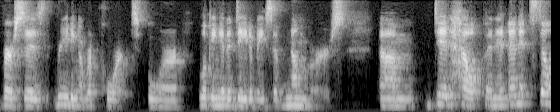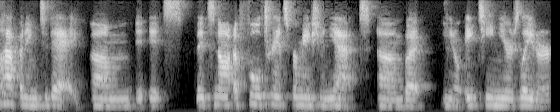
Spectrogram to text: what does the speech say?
versus reading a report or looking at a database of numbers, um, did help, and it, and it's still happening today. Um, it, it's it's not a full transformation yet, um, but you know, 18 years later,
